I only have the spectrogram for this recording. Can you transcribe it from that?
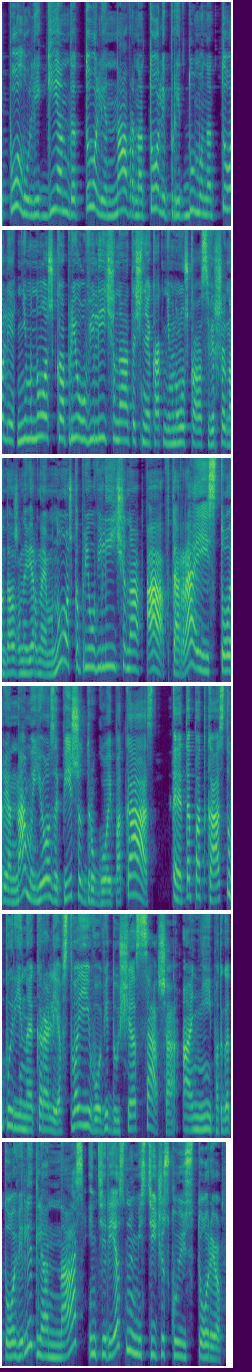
полулегенда, то ли наврана, то ли придумана, то ли немножко преувеличена, точнее, как немножко, а совершенно даже, наверное, немножко преувеличена. А вторая история, нам ее запишет другой подкаст. Это подкаст «Упыриное королевство» и его ведущая Саша. Они подготовили для нас интересную мистическую историю –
